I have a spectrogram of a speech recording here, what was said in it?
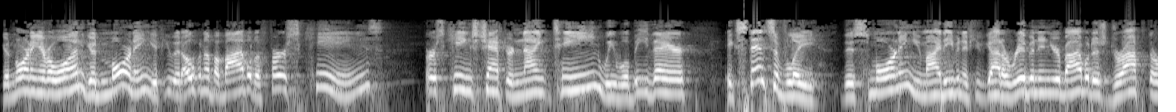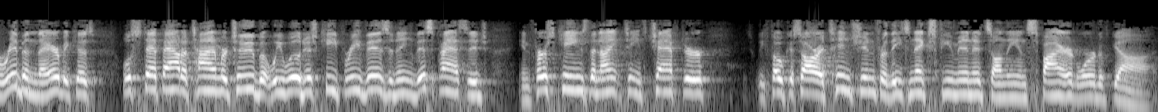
Good morning, everyone. Good morning. If you would open up a Bible to 1 Kings, 1 Kings chapter 19, we will be there extensively this morning. You might even, if you've got a ribbon in your Bible, just drop the ribbon there because we'll step out a time or two, but we will just keep revisiting this passage in 1 Kings, the 19th chapter, we focus our attention for these next few minutes on the inspired Word of God.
